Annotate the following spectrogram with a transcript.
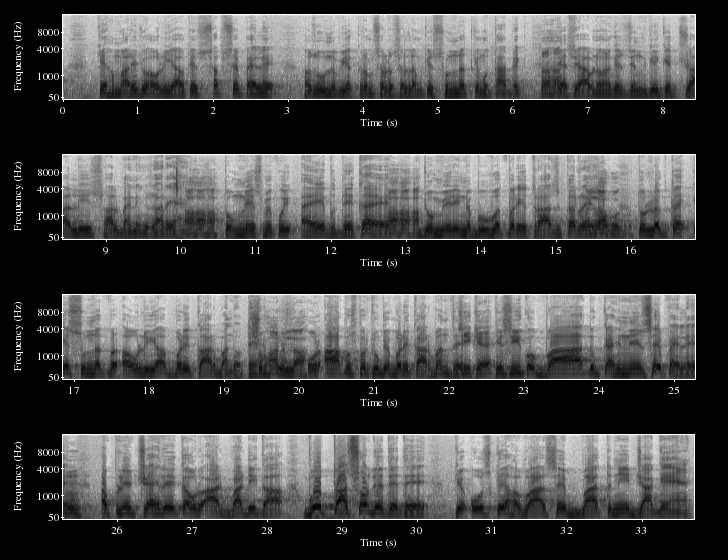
کہ ہمارے جو اولیاء ہوتے سب سے پہلے حضور نبی اکرم صلی اللہ علیہ وسلم کی سنت کے مطابق جیسے آپ نے کہا کہ زندگی کے چالیس سال میں نے گزارے ہیں۔ آہا تم نے اس میں کوئی عیب دیکھا ہے جو میری نبوت پر اعتراض کر رہے ہو۔ تو لگتا ہے اس سنت پر اولیاء بڑے کاربند ہوتے ہیں۔ سبحان اللہ۔ اور آپ اس پر چونکہ بڑے کاربند تھے کسی کو بات کہنے سے پہلے اپنے چہرے کا اور باڈی کا وہ تاثر دیتے تھے کہ اس کے حوالے سے باطنی جاگے ہیں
